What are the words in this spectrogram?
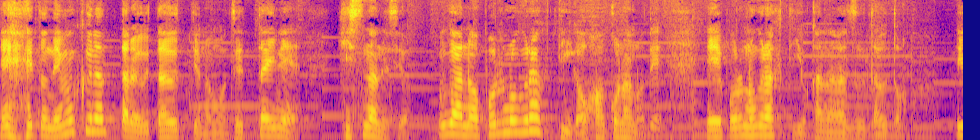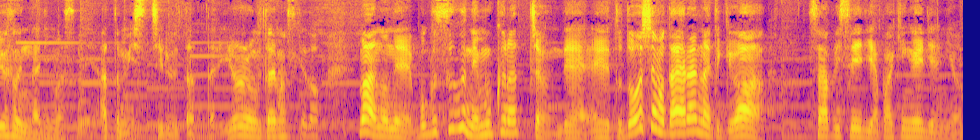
えっ、ー、と眠くなったら歌うっていうのはもう絶対ね必須なんですよ。僕はあのポルノグラフィティがお箱なので、えー、ポルノグラフィティを必ず歌うと。いう風になりますね。あとミスチル歌ったりいろいろ歌いますけど。まああのね僕すぐ眠くなっちゃうんで、えー、とどうしても耐えられない時はサービスエリアパーキングエリアによっ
